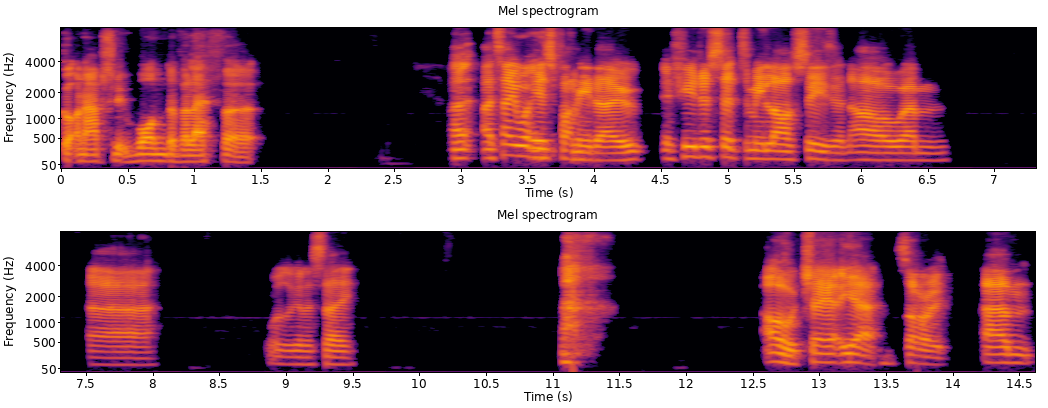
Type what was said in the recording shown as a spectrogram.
got an absolute wonderful foot. I, I tell you what is funny though. If you'd have said to me last season, "Oh, um, uh, what was I going to say?" oh, che, yeah, sorry. Um,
